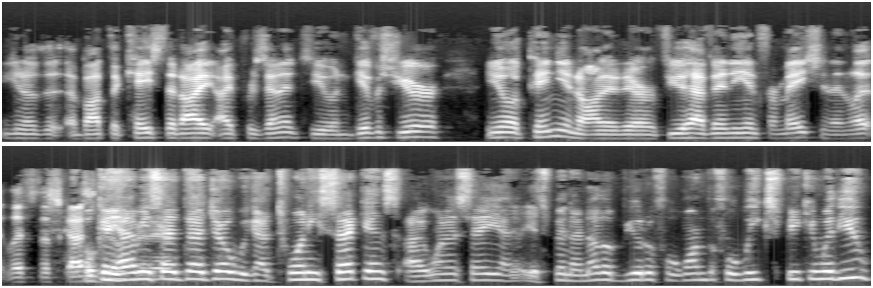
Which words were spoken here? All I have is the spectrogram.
you know, the, about the case that I, I presented to you and give us your, you know, opinion on it or if you have any information and let, let's discuss. Okay. Having there. said that, Joe, we got 20 seconds. I want to say uh, it's been another beautiful, wonderful week speaking with you.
